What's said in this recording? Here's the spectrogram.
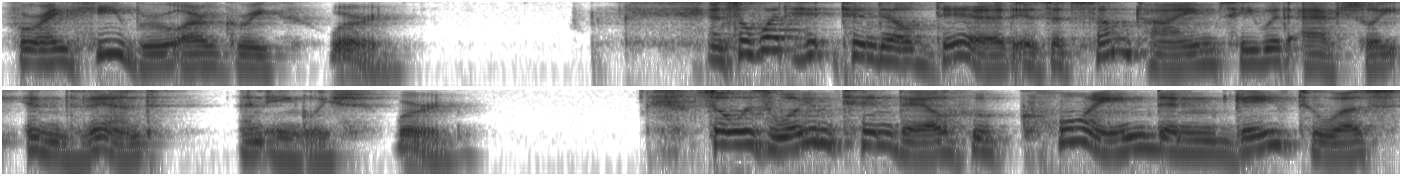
for a Hebrew or Greek word. And so, what Tyndale did is that sometimes he would actually invent an English word. So it was William Tyndale who coined and gave to us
